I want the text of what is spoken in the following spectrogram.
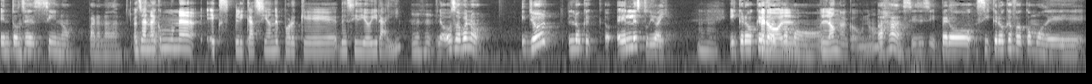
Entonces, sí, no, para nada. O, sea, no hay como una explicación de por qué decidió ir ahí. O sea, bueno, yo lo que... Él estudió ahí. Y creo que pero fue como... long ago, ¿no? Ajá, sí, sí, sí. Pero sí creo que fue como de...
